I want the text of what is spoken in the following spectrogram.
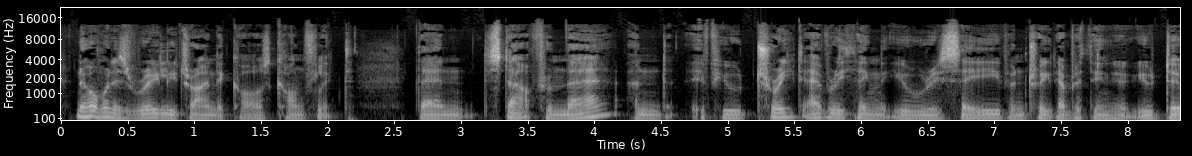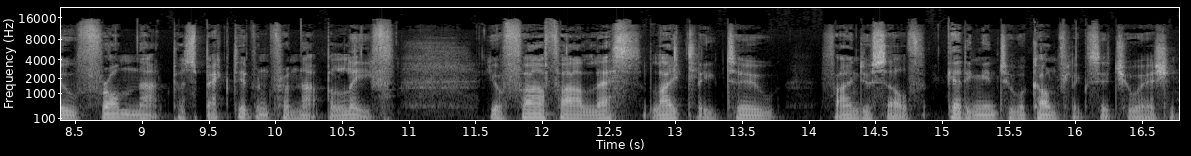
no one is really trying to cause conflict, then start from there. And if you treat everything that you receive and treat everything that you do from that perspective and from that belief, you're far, far less likely to find yourself getting into a conflict situation.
